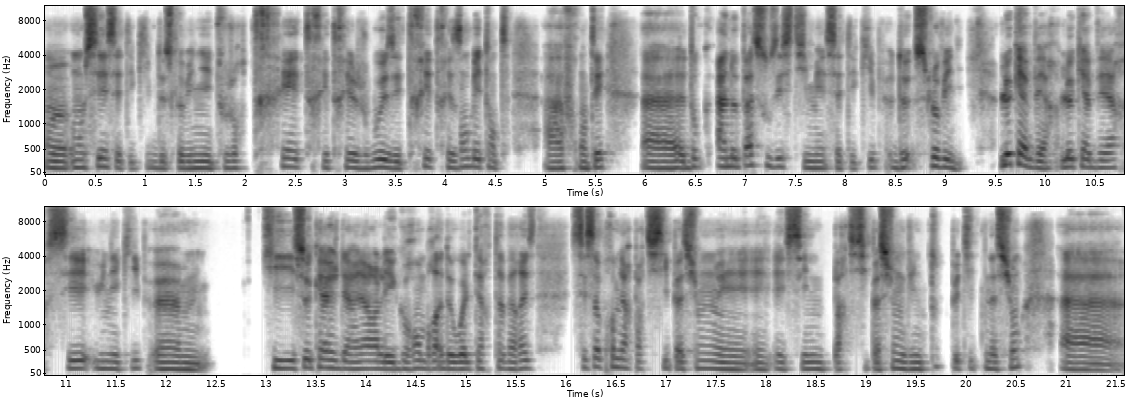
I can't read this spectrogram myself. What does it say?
On, le sait, cette équipe de Slovénie est toujours très, très, très joueuse et très, très embêtante à affronter. Euh, donc, à ne pas sous-estimer cette équipe de Slovénie. Le Cap Vert, le Cap Vert, c'est une équipe euh, qui se cache derrière les grands bras de Walter Tavares. C'est sa première participation et, c'est une participation d'une toute petite nation. Euh,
